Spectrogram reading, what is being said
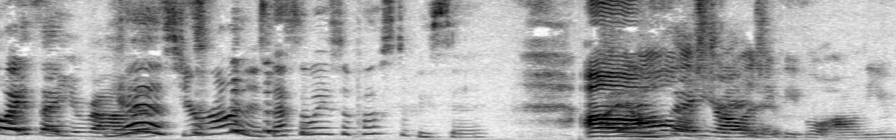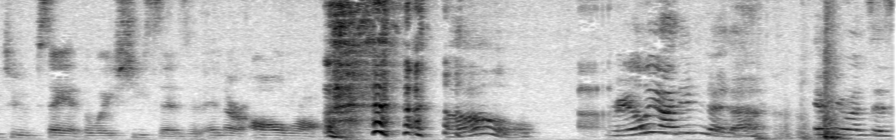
always say Uranus? yes, Uranus. That's the way it's supposed to be said. Um, all astrology Uranus. people on YouTube say it the way she says it, and they're all wrong. Oh. Really? I didn't know that. Everyone says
